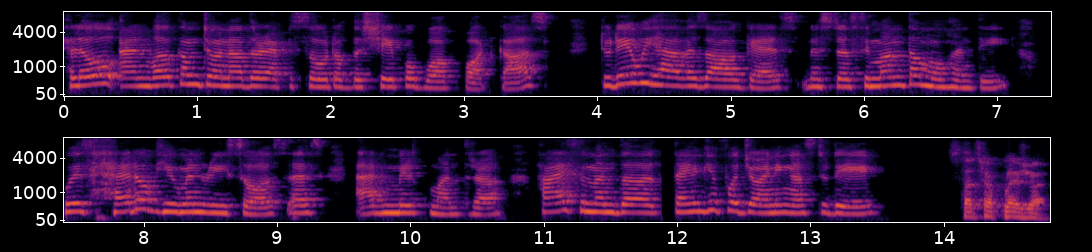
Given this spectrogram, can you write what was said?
Hello, and welcome to another episode of the Shape of Work podcast. Today, we have as our guest Mr. Simanta Mohanty, who is Head of Human Resources at Milk Mantra. Hi, Simanta. Thank you for joining us today. Such a pleasure,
